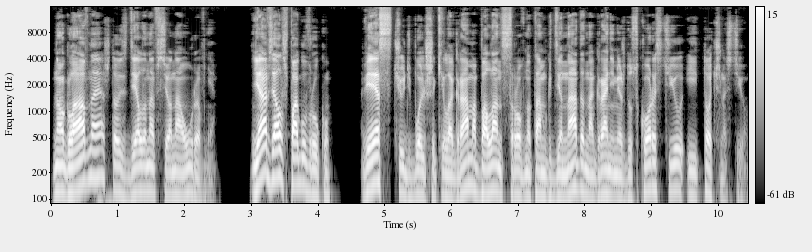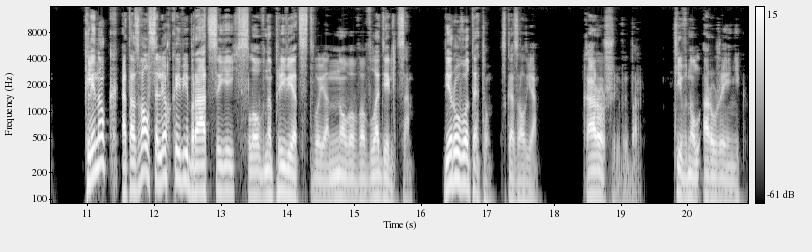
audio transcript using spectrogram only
Но главное, что сделано все на уровне. Я взял шпагу в руку. Вес чуть больше килограмма, баланс ровно там, где надо, на грани между скоростью и точностью. Клинок отозвался легкой вибрацией, словно приветствуя нового владельца. «Беру вот эту», — сказал я. «Хороший выбор», — кивнул оружейник.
